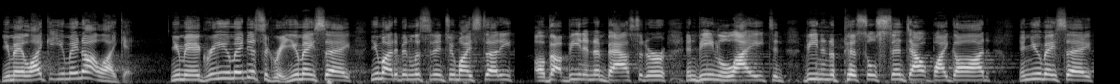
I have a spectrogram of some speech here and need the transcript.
You may like it, you may not like it. You may agree, you may disagree. You may say, you might have been listening to my study about being an ambassador and being light and being an epistle sent out by God. And you may say,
